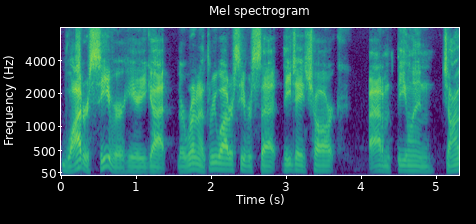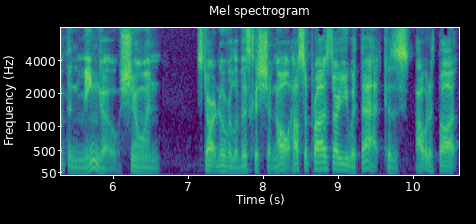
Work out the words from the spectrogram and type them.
wide receiver here, you got they're running a three wide receiver set. DJ Chark, Adam Thielen, Jonathan Mingo showing starting over Laviska Shenault. How surprised are you with that? Because I would have thought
